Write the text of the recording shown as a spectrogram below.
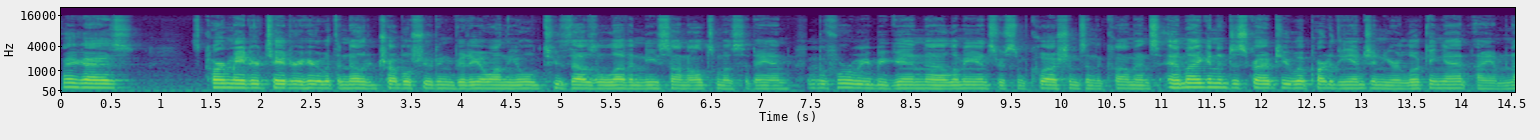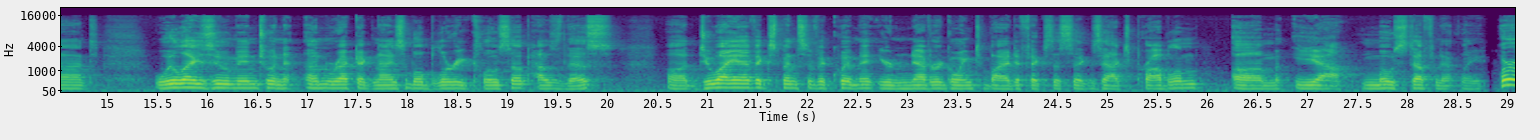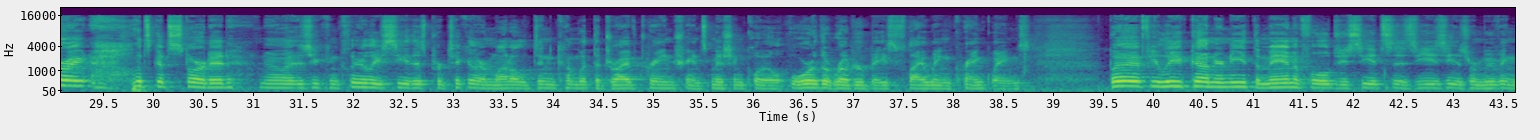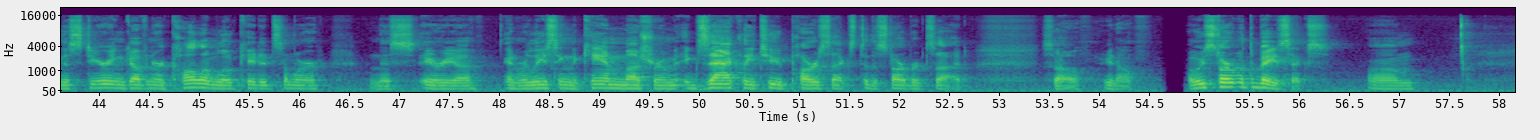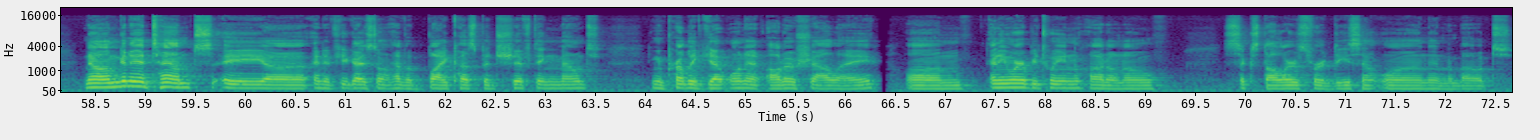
Hey guys, it's Carmater Tater here with another troubleshooting video on the old 2011 Nissan Altima sedan. Before we begin, uh, let me answer some questions in the comments. Am I going to describe to you what part of the engine you're looking at? I am not. Will I zoom into an unrecognizable blurry close-up? How's this? Uh, do I have expensive equipment you're never going to buy to fix this exact problem? Um, yeah, most definitely. All right, let's get started. Now, as you can clearly see, this particular model didn't come with the drivetrain transmission coil or the rotor-based flywing crank wings. But if you leak underneath the manifold, you see it's as easy as removing the steering governor column located somewhere in this area and releasing the cam mushroom exactly two parsecs to the starboard side. So, you know, Always start with the basics. Um, now I'm going to attempt a, uh, and if you guys don't have a bicuspid shifting mount, you can probably get one at Auto Chalet. Um, anywhere between, I don't know, $6 for a decent one and about,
